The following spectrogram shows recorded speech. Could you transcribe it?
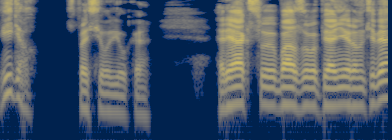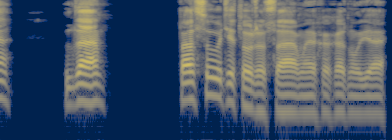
«Видел?» — спросил Вилка. «Реакцию базового пионера на тебя?» «Да». «По сути, то же самое», — хохотнул я.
